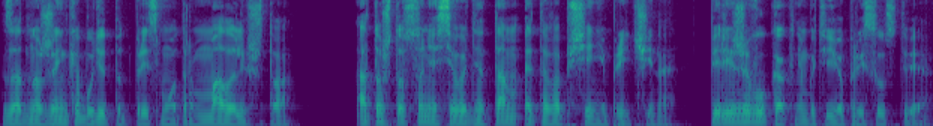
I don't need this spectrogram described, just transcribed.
Заодно Женька будет под присмотром, мало ли что. А то, что Соня сегодня там, это вообще не причина. Переживу как-нибудь ее присутствие.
